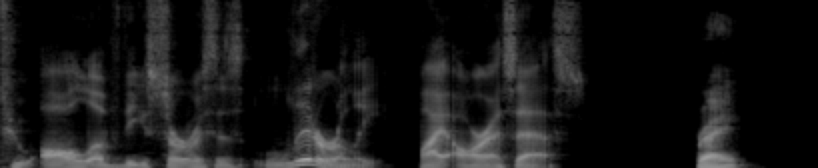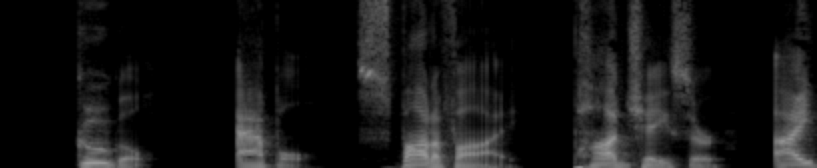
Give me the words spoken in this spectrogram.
to all of these services literally by RSS. Right. Google, Apple, Spotify, Podchaser, i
